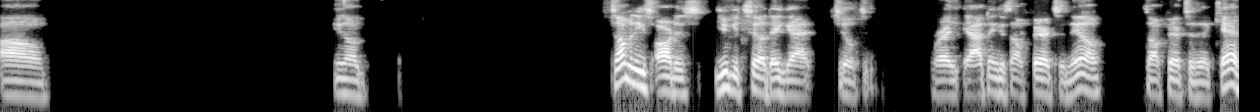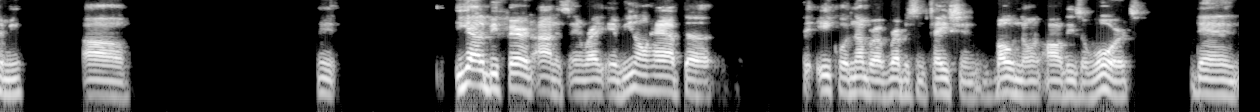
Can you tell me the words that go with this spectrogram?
Um, you know, some of these artists, you could tell they got jilted, right? Yeah, I think it's unfair to them. It's unfair to the Academy. Um, you got to be fair and honest, and right, if you don't have the the equal number of representation voting on all these awards, then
